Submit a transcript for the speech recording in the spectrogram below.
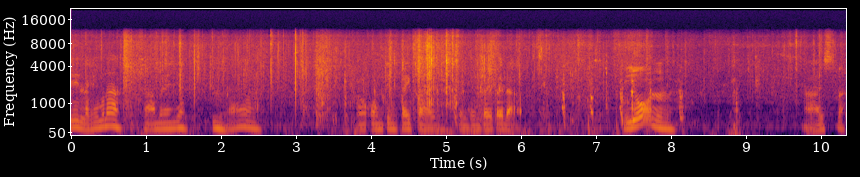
Eh, lagay mo na. Sama na yan dyan. Yan. O, konting paypay. Konting pay daw. Yun. Ayos na.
